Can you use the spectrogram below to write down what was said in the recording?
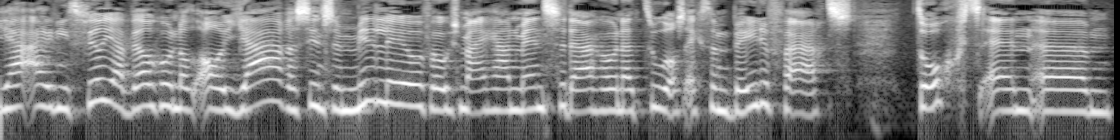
ja, eigenlijk niet veel. Ja, wel gewoon dat al jaren, sinds de middeleeuwen volgens mij, gaan mensen daar gewoon naartoe als echt een bedevaartstocht. En um,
